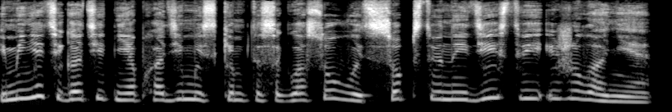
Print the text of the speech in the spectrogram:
и меня тяготит необходимость с кем-то согласовывать собственные действия и желания.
